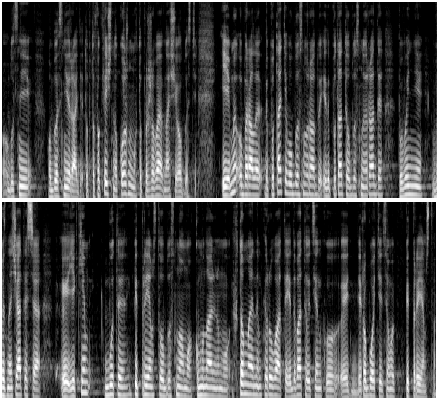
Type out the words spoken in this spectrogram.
обласній, обласній раді, тобто фактично кожному, хто проживає в нашій області. І ми обирали депутатів в обласну раду, і депутати обласної ради повинні визначатися, е, яким бути підприємство обласному, комунальному, хто має ним керувати і давати оцінку е, роботі цьому підприємства.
